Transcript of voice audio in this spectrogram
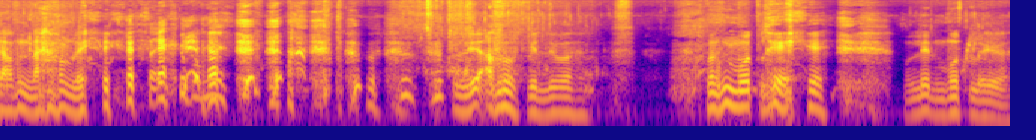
ดำน้ำเลยใส่คือผมนี่หรือเอามาเป็นหรือว่ามันหมดเลยมันเล่นหมดเลยอะ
